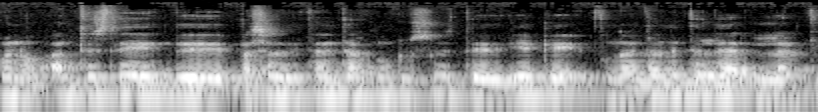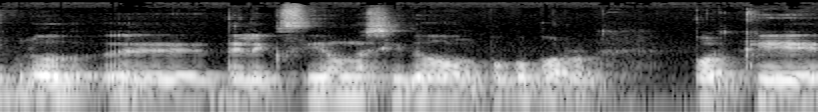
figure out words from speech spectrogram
Bueno, antes de, pasar directamente a las conclusiones, te diría que fundamentalmente el, artículo eh, de elección ha sido un poco por, porque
